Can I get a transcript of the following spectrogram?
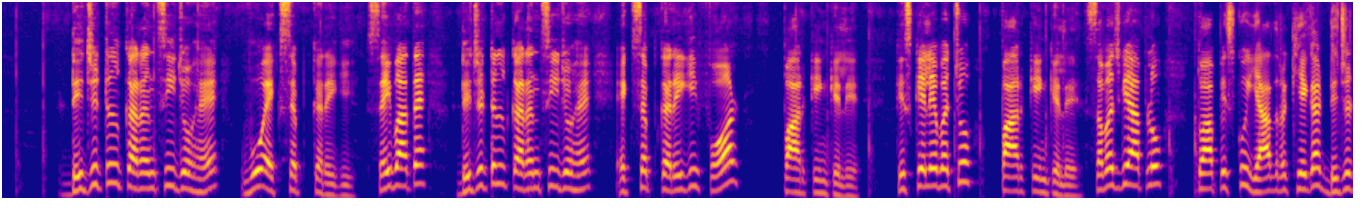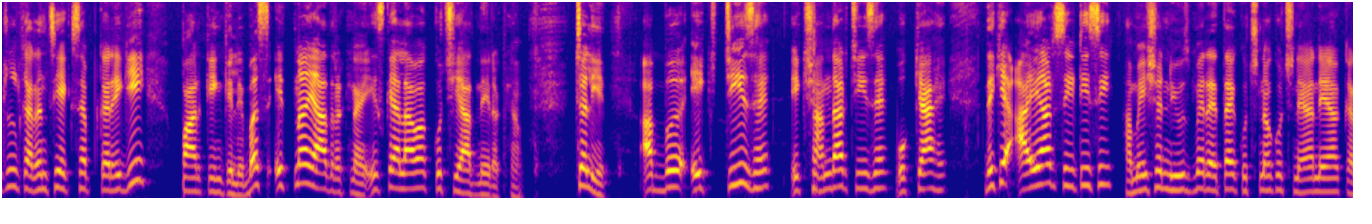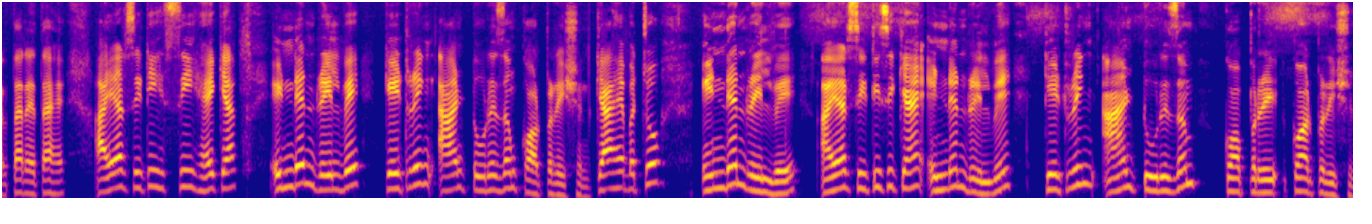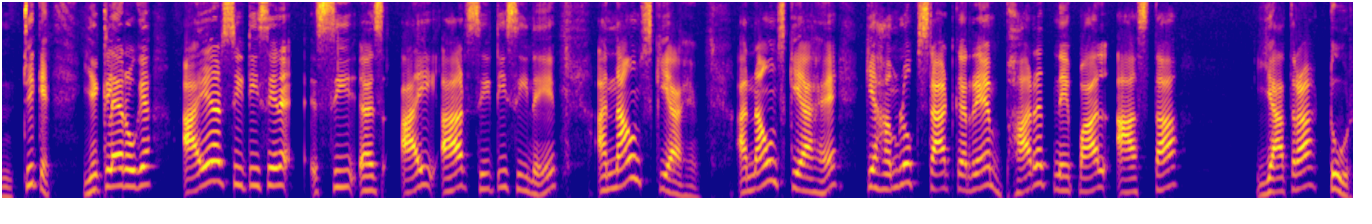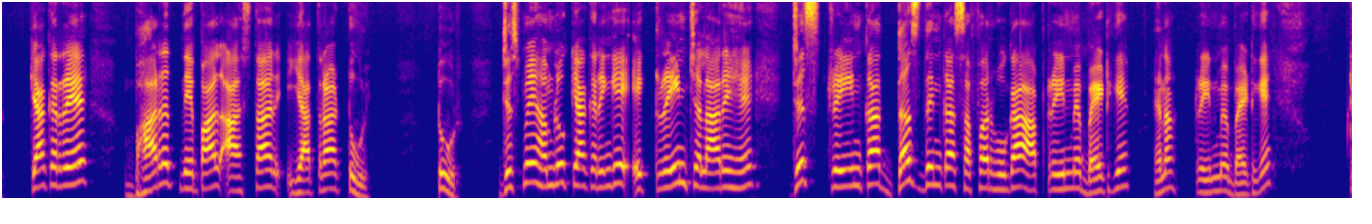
डिजिटल करेंसी जो है, वो एक्सेप्ट करेगी। सही बात है? डिजिटल करेंसी जो है एक्सेप्ट करेगी फॉर पार्किंग के लिए। किसके लिए बच्चों? पार्किंग के लिए। समझ गए आप लोग? तो आप इसको याद रखिएगा डिजिटल करेंसी एक्सेप्ट करेगी पार्किंग के लिए। बस इतना याद रखना है, इसके अलावा कुछ याद नहीं रखना। चलिए, अब एक चीज़ है, एक शानदार चीज़ है, वो क्या है? देखिए आईआरसीटीसी हमेशा न्यूज़ में रहता है, कुछ ना कुछ नया नया करता रहता है। आईआरसीटीसी है क्या? Indian railway catering and tourism corporation. क्या है बच्चों? इंडियन रेलवे आईआरसीटीसी क्या है? Indian railway catering and tourism corporation. ठीक है, ये क्लियर हो गया। आईआरसीटीसी ने सी आईआरसीटीसी ने अनाउंस किया है अनाउंस किया है कि हम लोग स्टार्ट कर रहे हैं भारत नेपाल आस्था यात्रा टूर क्या कर रहे हैं? भारत नेपाल आस्था यात्रा टूर टूर जिसमें हम लोग क्या करेंगे? एक ट्रेन चला रहे हैं, जिस ट्रेन का 10 दिन का सफ़र होगा, आप ट्रेन में बैठ के है ना? ट्रेन में बैठ गए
